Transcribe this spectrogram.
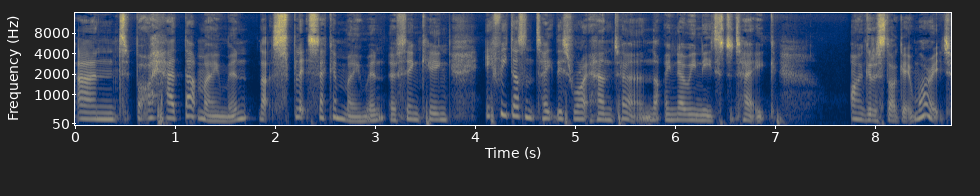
And but I had that moment, that split second moment of thinking, if he doesn't take this right hand turn that I know he needs to take, I'm to start getting worried.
